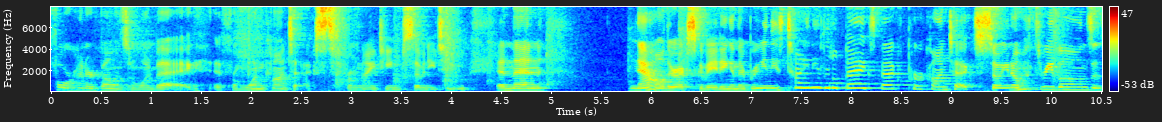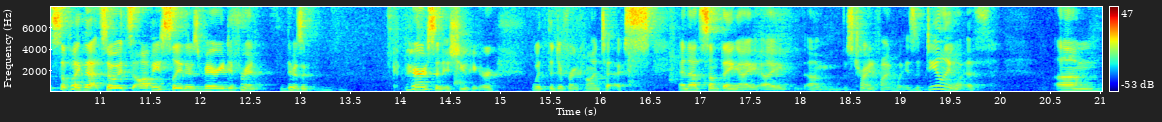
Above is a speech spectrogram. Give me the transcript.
400 bones in one bag from one context from 1972. And then now they're excavating and they're bringing these tiny little bags back per context. So, you know, three bones and stuff like that. So it's obviously there's very different, there's a comparison issue here with the different contexts. And that's something I, I um, was trying to find ways of dealing with. Um,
